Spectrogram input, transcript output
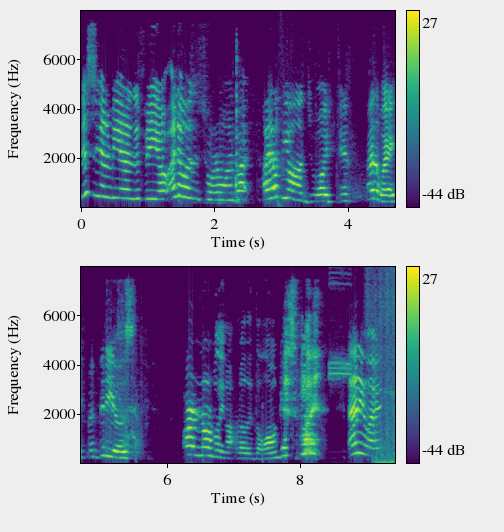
this is gonna be the end of the video. I know it was a short one, but I hope you all enjoyed. And by the way, my videos are normally not really the longest, but guys.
